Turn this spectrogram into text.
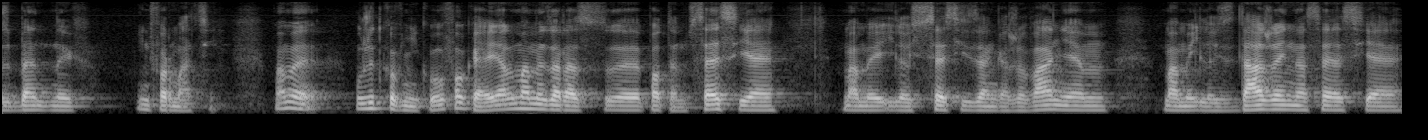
zbędnych informacji. Mamy użytkowników, ok, ale mamy zaraz e, potem sesję, mamy ilość sesji z zaangażowaniem, mamy ilość zdarzeń na sesję,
